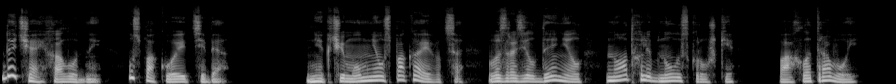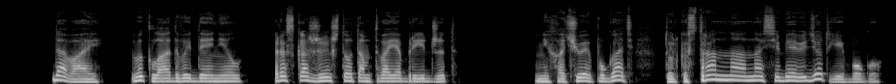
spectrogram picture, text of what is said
«Да чай холодный. Успокоит тебя». «Ни к чему мне успокаиваться», — возразил Дэниел, но отхлебнул из кружки. Пахло травой. «Давай, выкладывай, Дэниел. Расскажи, что там твоя Бриджит». «Не хочу я пугать, только странно она себя ведет, ей-богу.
